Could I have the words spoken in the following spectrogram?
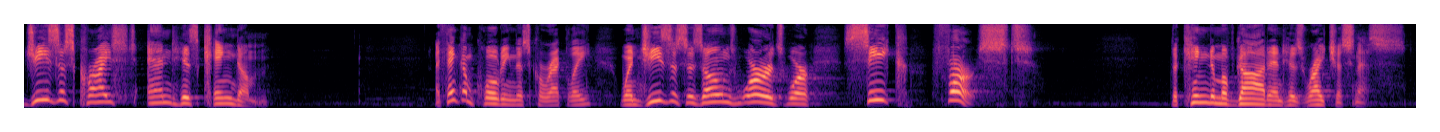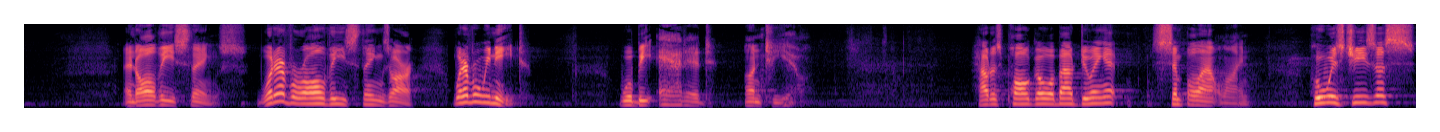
Jesus Christ and his kingdom. I think I'm quoting this correctly. When Jesus' own words were, Seek first the kingdom of God and his righteousness and all these things, whatever all these things are, whatever we need, will be added unto you. How does Paul go about doing it? Simple outline. Who is Jesus?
